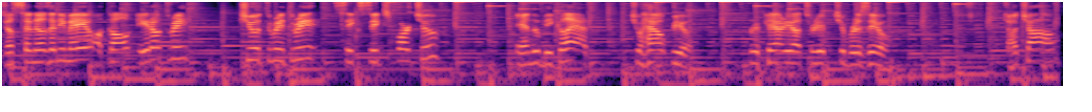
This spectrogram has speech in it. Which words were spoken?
Just send us an email or call 803-233-6642 and we'll be glad to help you prepare your trip to Brazil. Ciao, ciao.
